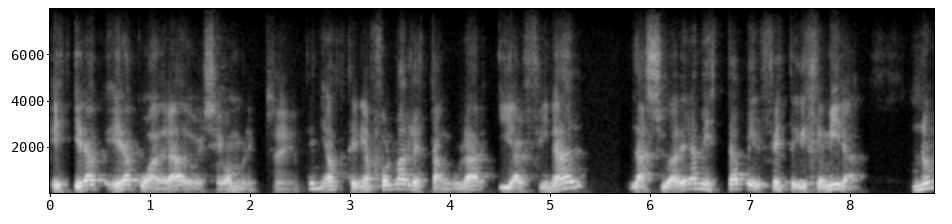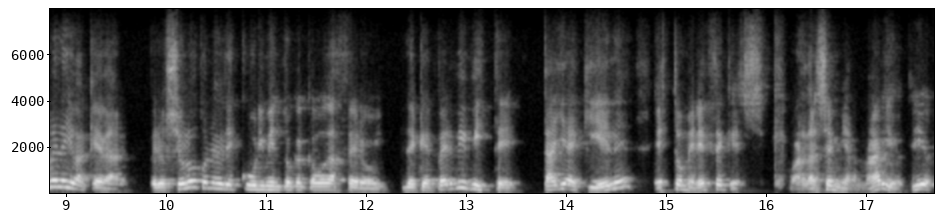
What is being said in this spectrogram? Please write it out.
Era, era cuadrado ese hombre. Tenía, tenía forma rectangular. Y al final, la sudadera me está perfecta. Y dije, mira, no me la iba a quedar. Pero solo con el descubrimiento que acabo de hacer hoy, de que Pervis viste talla XL, esto merece que, guardarse en mi armario, tío.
